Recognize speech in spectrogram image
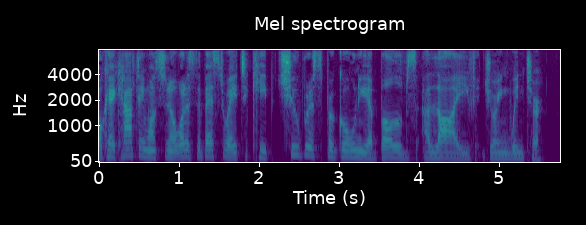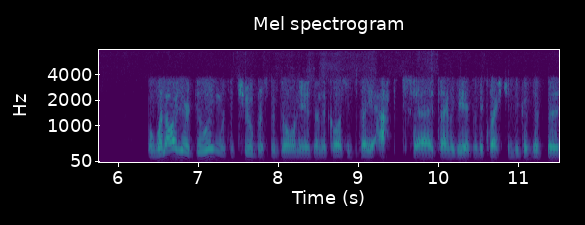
Okay, Kathleen wants to know what is the best way to keep tuberous begonia bulbs alive during winter? But well, all you're doing with the tuberous begonias, and of course it's a very apt uh, time of year for the question because it's the,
